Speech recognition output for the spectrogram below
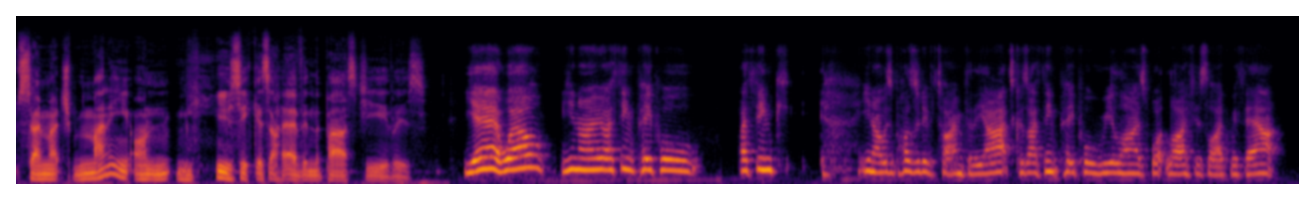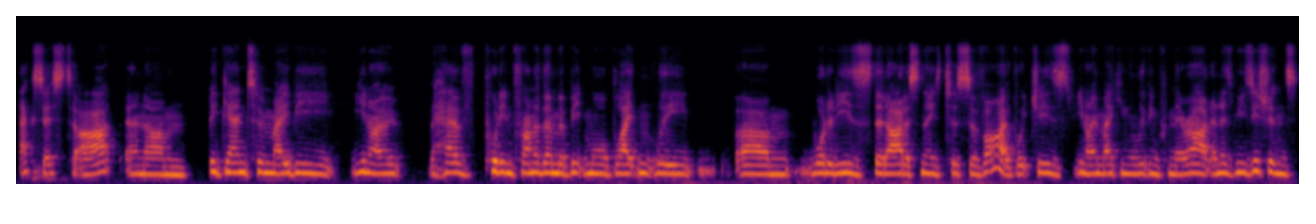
so much money on music as I have in the past year, Liz. Yeah, well, you know, I think people, I think, you know, it was a positive time for the arts because I think people realized what life is like without access to art and um, began to maybe, you know, have put in front of them a bit more blatantly um, what it is that artists need to survive, which is you know making a living from their art. And as musicians,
